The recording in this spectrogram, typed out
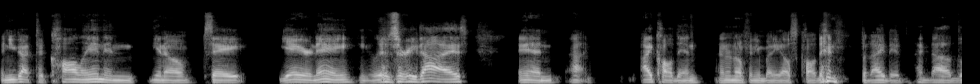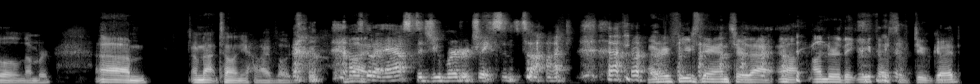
and you got to call in and you know say yay or nay he lives or he dies and uh, i called in i don't know if anybody else called in but i did i dialed the little number um, i'm not telling you how i voted. I was going to ask did you murder jason todd? I refuse to answer that uh, under the ethos of do good.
